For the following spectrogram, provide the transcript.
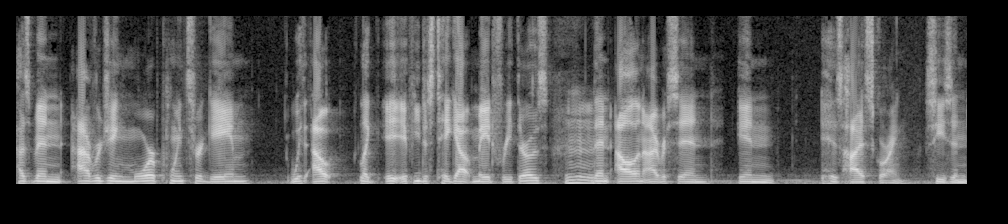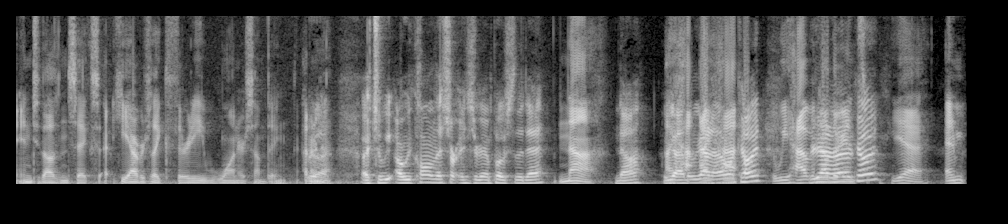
has been averaging more points per game without like if you just take out made free throws Mm-hmm. than Allen Iverson in his highest scoring season in 2006. He averaged like 31 or something. I don't Really? know. All right, so we, are we calling this our Instagram post of the day? Nah. Nah, we got ha- we got another one coming. We have We got another, another ins- coming? Yeah, and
